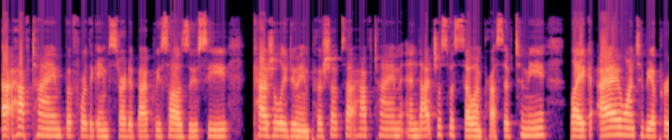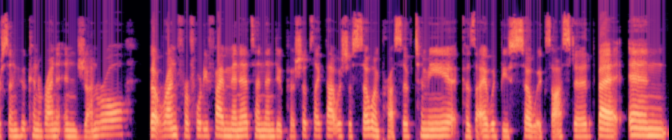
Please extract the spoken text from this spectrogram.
at halftime before the game started back, we saw Zusi casually doing push ups at halftime. And that just was so impressive to me. Like, I want to be a person who can run in general, but run for 45 minutes and then do push ups like that was just so impressive to me because I would be so exhausted. But in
